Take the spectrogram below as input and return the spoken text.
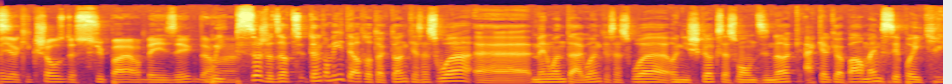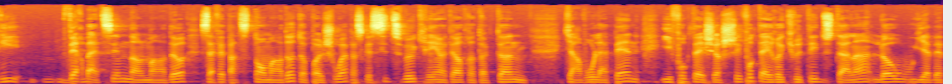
il y a quelque chose de super basic. Dans, Oui, puis ça, je veux dire, tu as une compagnie de théâtre autochtone, que ce soit euh, Menwentagwan, que ce soit Onishka, que ce soit Ondinok, à quelque part, même si c'est pas écrit verbatim dans le mandat, ça fait partie de ton mandat, tu n'as pas le choix, parce que si tu veux créer un théâtre autochtone qui en vaut la peine, il faut que tu ailles chercher, il faut que tu ailles recruter du talent là où il y avait,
